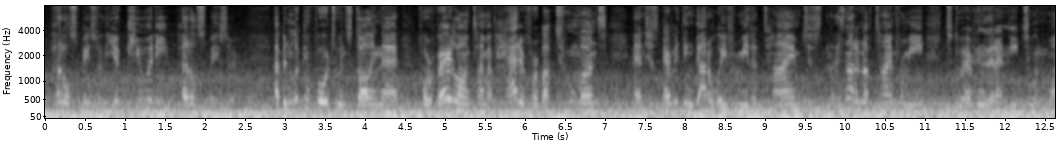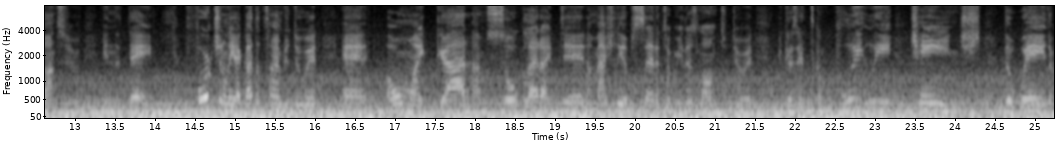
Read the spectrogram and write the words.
Pedal spacer, the Acuity pedal spacer. I've been looking forward to installing that for a very long time. I've had it for about two months and just everything got away from me. The time just, it's not enough time for me to do everything that I need to and want to in the day. Fortunately, I got the time to do it and oh my God, I'm so glad I did. I'm actually upset it took me this long to do it because it's completely changed the way the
